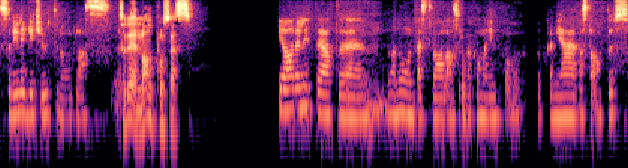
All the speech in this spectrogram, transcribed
Så de ligger ikke ute noen plass. Så det er en lang prosess. Ja, det er litt det at eh, det var noen festivaler som du kan komme inn på, på premierestatus.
